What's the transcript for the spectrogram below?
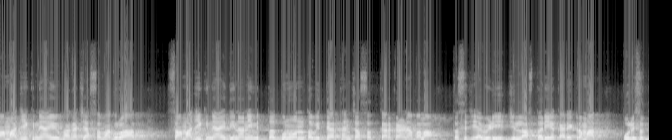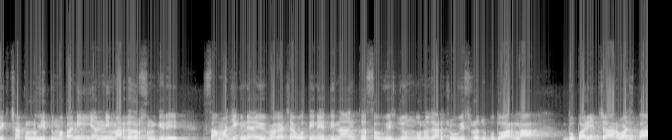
सामाजिक न्याय विभागाच्या सभागृहात सामाजिक न्याय दिनानिमित्त गुणवंत विद्यार्थ्यांचा सत्कार करण्यात आला. तसेच यावेळी जिल्हास्तरीय कार्यक्रमात पोलीस अधीक्षक लोहित मतानी यांनी मार्गदर्शन केले. सामाजिक न्याय विभागाच्या वतीने दिनांक सव्वीस जून दोन हजार चोवीस रोज बुधवारला दुपारी चार वाजता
